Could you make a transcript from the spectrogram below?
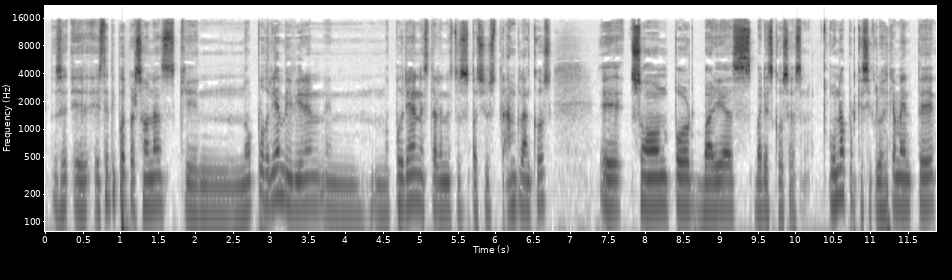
Entonces, eh, este tipo de personas que no podrían vivir en, no podrían estar en estos espacios tan blancos, eh, son por varias, varias cosas. Una, porque psicológicamente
